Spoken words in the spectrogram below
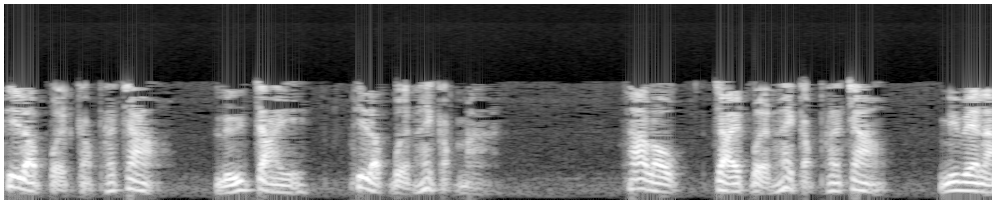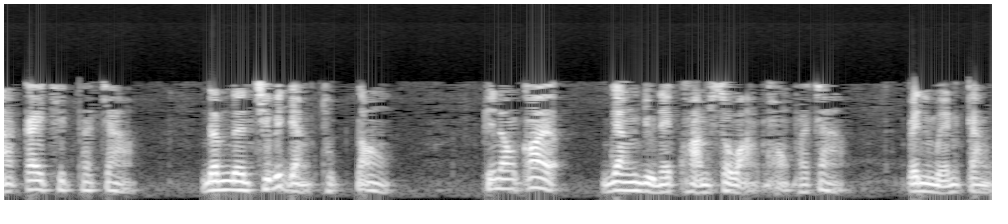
ที่เราเปิดกับพระเจ้า หรือใจที่เราเปิดให้กับมารถ้าเราใจเปิดให้กับพระเจ้า มีเวลาใกล้ชิดพระเจ้าดำเนินชีวิตอย่างถูกต้อง พี่น้องก็ยังอยู่ในความสว่างของพระเจ้า เป็นเหมือนกลาง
